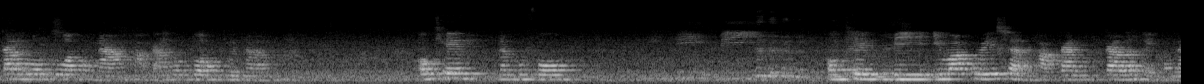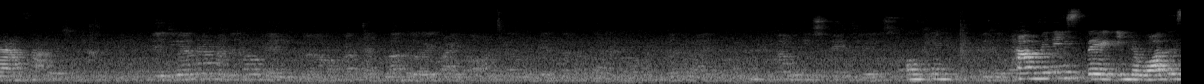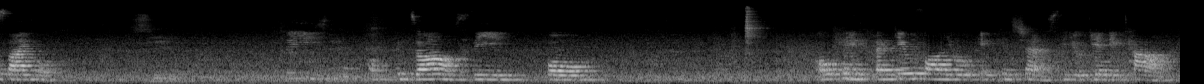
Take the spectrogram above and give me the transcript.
การรวมตัวของน้ำค่ะ การรวมตัวของหยดน้ำโอเค number four B B โอเค B evaporation ค่ะ การการระเหยของน้ำค่ะในเชื้อหน้ามันจะต้องเป็นเอ่อแบบจากระเหยไปก่อนแล้วมันเด็นแล้วก็ต่อไม่เป็นไร How many stages โอเค in the how many stage in the water cycle C four Okay, thank you for your attention. See you again next time.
